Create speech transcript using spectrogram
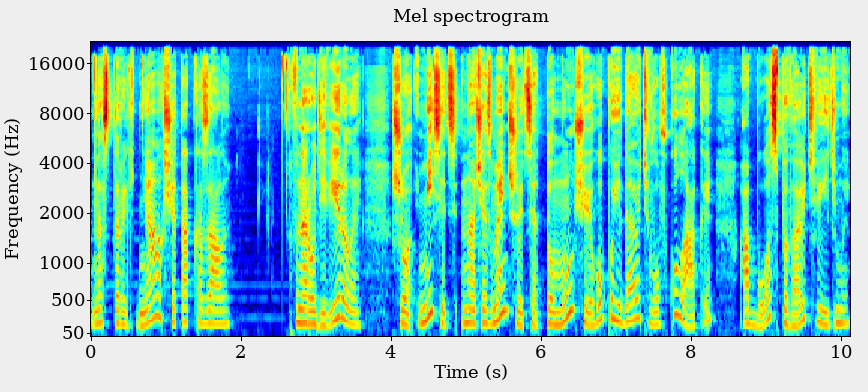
На старих днях ще так казали. В народі вірили, що місяць наче зменшується тому, що його поїдають вовкулаки або спивають відьми.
